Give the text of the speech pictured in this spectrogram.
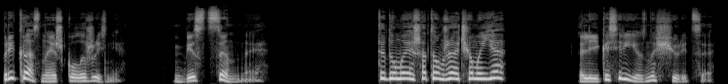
Прекрасная школа жизни. Бесценная. «Ты думаешь о том же, о чем и я?» Лика серьезно щурится.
